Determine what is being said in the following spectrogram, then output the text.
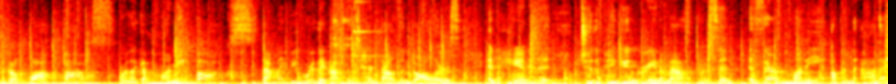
Like a lockbox or like a money box? That might be where they got the $10,000 and handed it to the pink and green, a math person. Is there money up in the attic?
